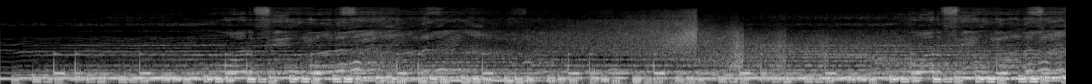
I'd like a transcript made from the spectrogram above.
Wanna feel your love.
